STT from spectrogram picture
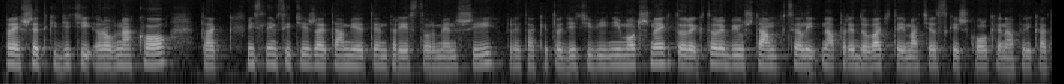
pre všetky deti rovnako, tak myslím si tiež aj tam je ten priestor menší pre takéto deti výnimočné, ktoré, ktoré by už tam chceli napredovať v tej materskej škôlke, napríklad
